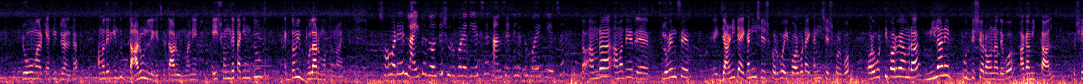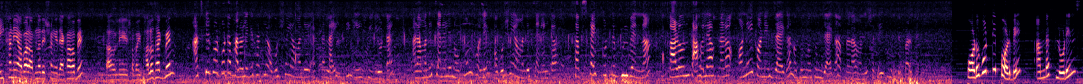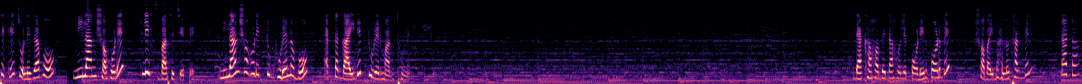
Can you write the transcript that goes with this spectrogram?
ডোম আর ক্যাথিড্রালটা আমাদের কিন্তু দারুণ লেগেছে দারুণ মানে এই সন্ধ্যেটা কিন্তু একদমই ভোলার মতো নয়। শহরের লাইটও জ্বলতে শুরু করে দিয়েছে সানসেট যেহেতু হয়ে গিয়েছে। তো আমরা আমাদের ফ্লোরেন্সের এই জার্নিটা এখানেই শেষ করব এই পর্বটা এখানেই শেষ করব। পরবর্তী পর্বে আমরা মিলানের উদ্দেশ্যে রওনা দেব আগামীকাল তো সেইখানে আবার আপনাদের সঙ্গে দেখা হবে। তাহলে সবাই ভালো থাকবেন। আজকের পর্বটা ভালো লেগে থাকলে অবশ্যই আমাদের একটা লাইক দিন এই ভিডিওটায়। আর আমাদের চ্যানেলে নতুন হলে অবশ্যই আমাদের চ্যানেলটা সাবস্ক্রাইব করতে ভুলবেন না। কারণ তাহলে আপনারা অনেক অনেক জায়গা নতুন নতুন জায়গা আপনারা আমাদের সাথেই ঘুরতে পারবেন। পরবর্তী পর্বে আমরা ফ্লোরেন্স থেকে চলে যাব মিলান শহরে ফ্লিক্স বাসে চেপে। মিলান শহর একটু ঘুরে নেব একটা গাইডেড ট্যুরের মাধ্যমে। দেখা হবে তাহলে পরের পর্বে। সবাই ভালো থাকবেন। টাটা।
